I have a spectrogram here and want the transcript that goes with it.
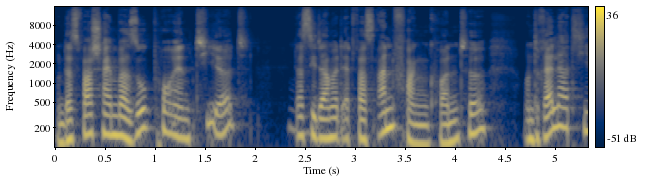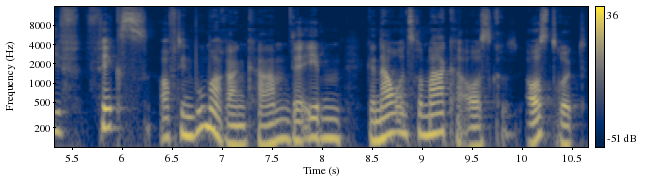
Und das war scheinbar so pointiert, dass sie damit etwas anfangen konnte und relativ fix auf den Boomerang kam, der eben genau unsere Marke aus, ausdrückt.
